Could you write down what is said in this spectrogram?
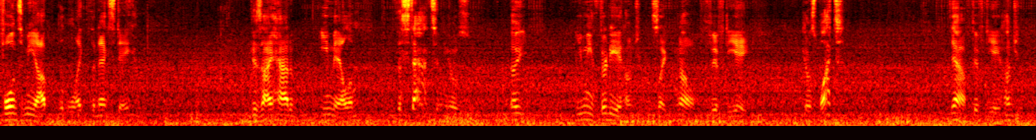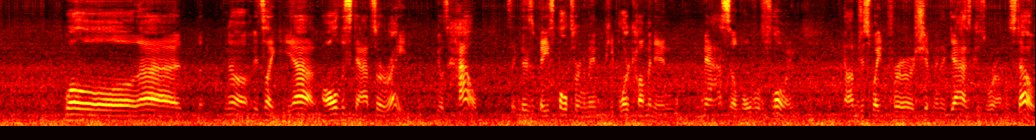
phones me up like the next day because I had to email him the stats, and he goes, oh, "You mean 3,800?" It's like, no, 58. He goes, "What?" Yeah, 5,800. Well, that no, it's like, yeah, all the stats are right. He goes, "How?" It's like there's a baseball tournament, people are coming in, massive, overflowing. I'm just waiting for a shipment of gas because we're almost out.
